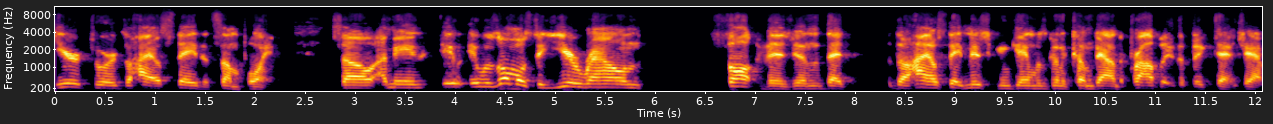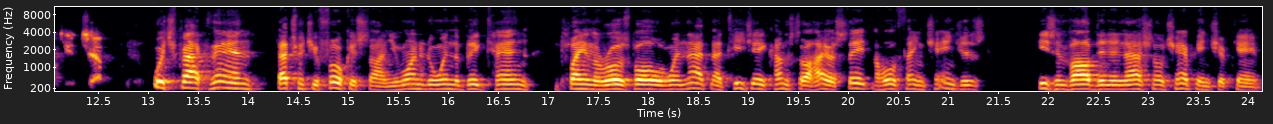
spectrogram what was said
geared towards Ohio State at some point. So, I mean, it, it was almost a year round thought vision that the Ohio State Michigan game was going to come down to probably the Big Ten championship. Which back then, that's what you focused on. You wanted to win the Big Ten play in the Rose Bowl, win that. Now, TJ comes to Ohio State and the whole thing changes he's involved in a national championship game.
